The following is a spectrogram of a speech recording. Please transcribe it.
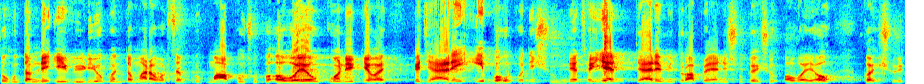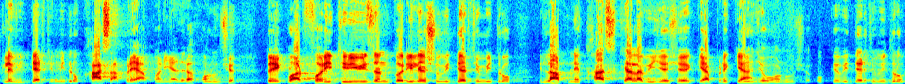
તો હું તમને એ વીડિયો પણ તમારા વોટ્સએપ ગ્રુપમાં આપું છું કે અવયવ કોને કહેવાય? કે જ્યારે એ બહુપદી શૂન્ય થઈ જાય ને, ત્યારે મિત્રો આપણે એને શું કહીશું? અવયવ કહીશું. એટલે વિદ્યાર્થી મિત્રો, ખાસ આપણે આપણને યાદ રાખવાનું છે. તો એકવાર ફરીથી રિવિઝન કરી લેશું વિદ્યાર્થી મિત્રો. એટલે આપને ખાસ ખ્યાલ આવી જશે કે આપણે ક્યાં જવાનું છે. ઓકે વિદ્યાર્થી મિત્રો?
